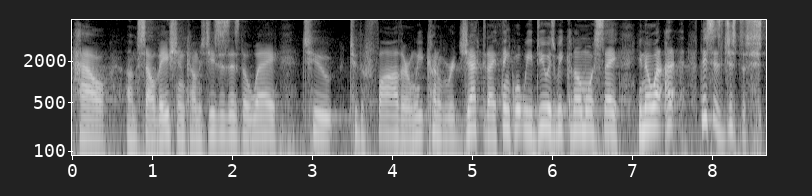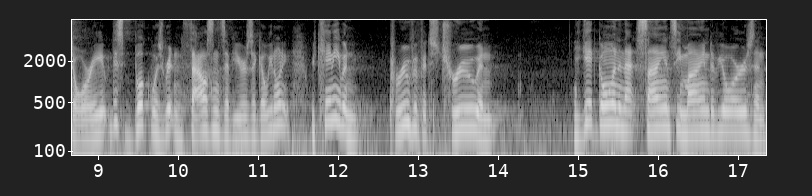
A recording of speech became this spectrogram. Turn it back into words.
how um, salvation comes. Jesus is the way to, to the Father, and we kind of reject it. I think what we do is we can almost say, you know what, I, this is just a story. This book was written thousands of years ago. We, don't, we can't even prove if it's true, and you get going in that sciency mind of yours, and,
